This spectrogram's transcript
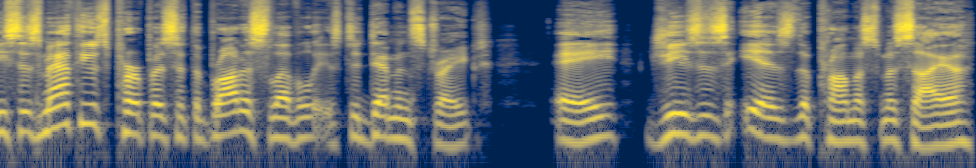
He says Matthew's purpose at the broadest level is to demonstrate A, Jesus is the promised Messiah.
